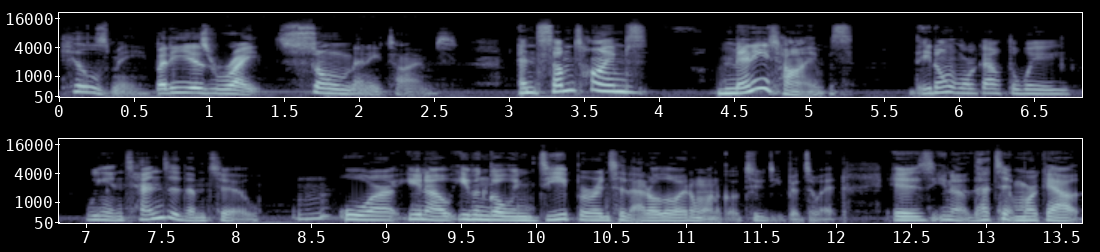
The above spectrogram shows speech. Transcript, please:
Kills me. But he is right so many times. And sometimes, many times, they don't work out the way we intended them to. Mm-hmm. Or, you know, even going deeper into that, although I don't want to go too deep into it, is, you know, that didn't work out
